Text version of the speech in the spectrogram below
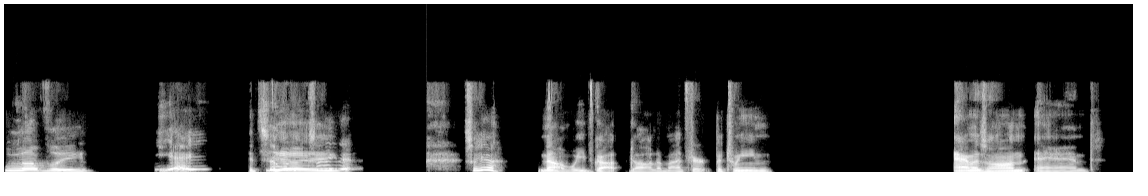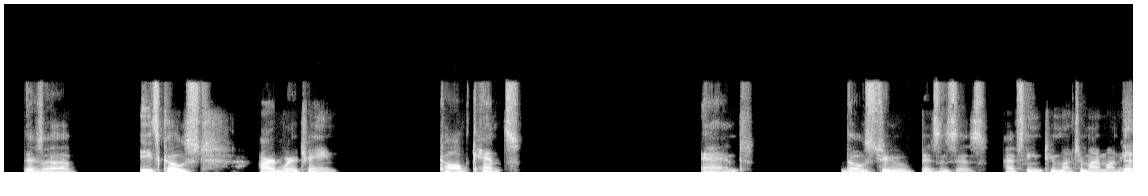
Lovely. Yay. It's so Yay. excited. So yeah. No, we've got got them after between Amazon and there's a East Coast hardware chain called Kent's. And those two businesses have seen too much of my money.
